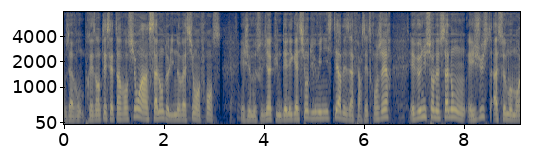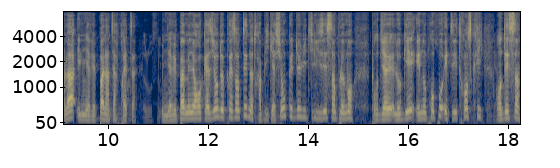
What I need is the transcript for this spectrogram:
Nous avons présenté cette invention à un salon de l'innovation en France. Et je me souviens qu'une délégation du ministère des Affaires étrangères est venue sur le salon et juste à ce moment-là, il n'y avait pas l'interprète. Il n'y avait pas meilleure occasion de présenter notre application que de l'utiliser simplement pour dialoguer et nos propos étaient transcrits en dessin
